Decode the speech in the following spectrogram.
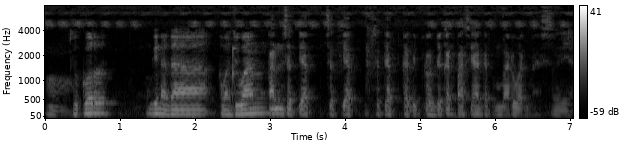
Oh, syukur mungkin ada kemajuan. Kan setiap setiap setiap ganti produk kan pasti ada pembaruan mas. Iya.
